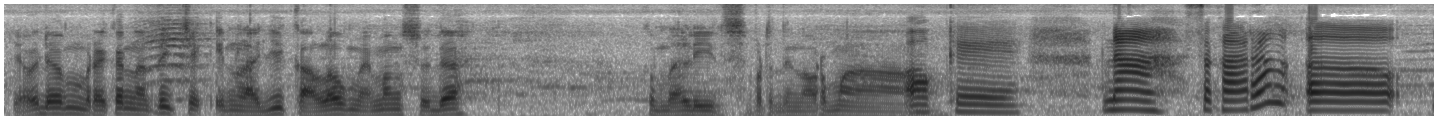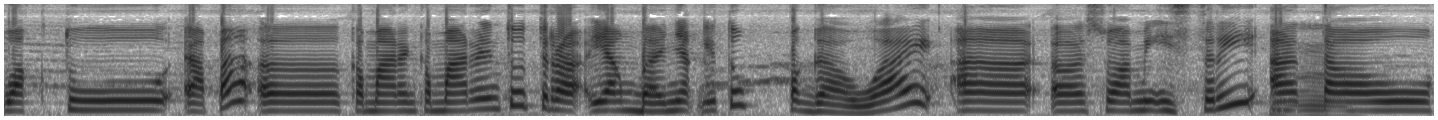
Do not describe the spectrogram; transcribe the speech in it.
ya udah mereka nanti check in lagi kalau memang sudah kembali seperti normal. Oke. Nah, sekarang eh, waktu apa eh, kemarin-kemarin tuh ter- yang banyak itu pegawai eh, eh, suami istri atau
